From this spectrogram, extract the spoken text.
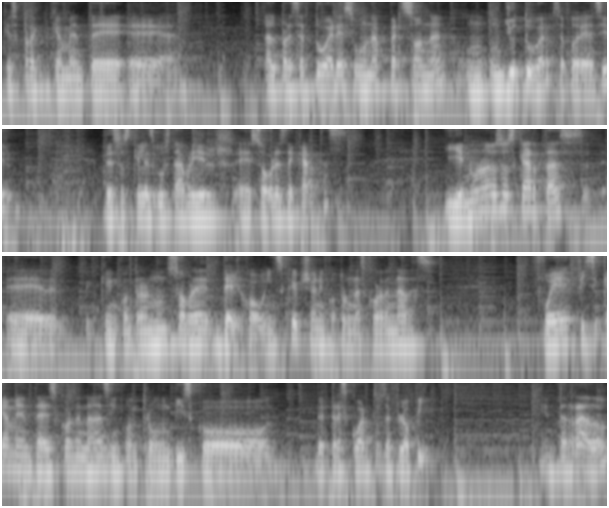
que es prácticamente eh, al parecer tú eres una persona, un, un youtuber se podría decir, de esos que les gusta abrir eh, sobres de cartas. Y en una de esas cartas eh, que encontraron un sobre del juego Inscription, encontró unas coordenadas. Fue físicamente a esas coordenadas y encontró un disco de tres cuartos de floppy enterrado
